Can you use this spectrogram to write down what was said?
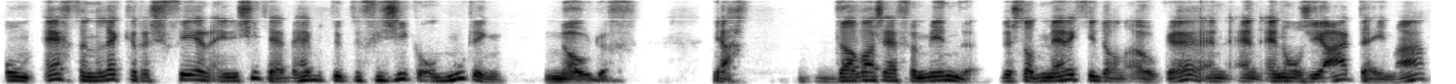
om echt een lekkere sfeer en energie te hebben, heb je natuurlijk de fysieke ontmoeting nodig. Ja, dat was even minder. Dus dat merk je dan ook. Hè? En, en, en ons jaarthema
